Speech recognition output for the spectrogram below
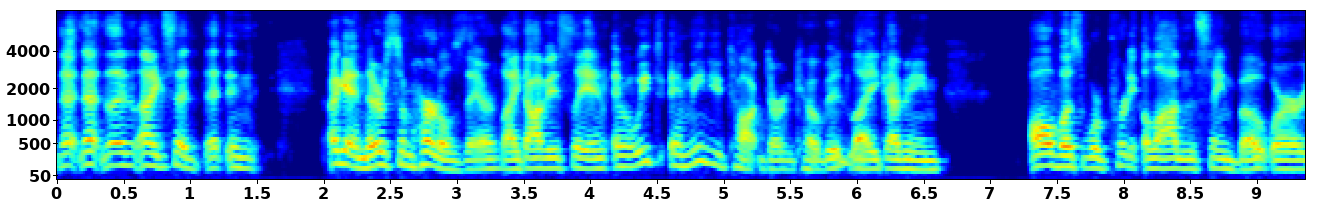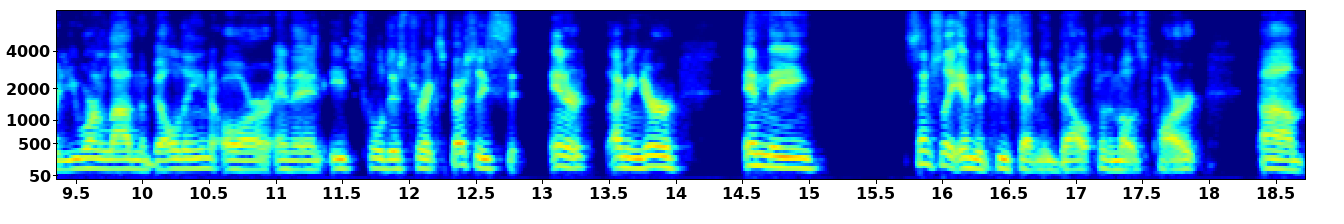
that, that, like i said that, and again there's some hurdles there like obviously and, and we and me and you talked during covid like i mean all of us were pretty a lot in the same boat where you weren't allowed in the building or and then each school district especially inter i mean you're in the essentially in the 270 belt for the most part. Um,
